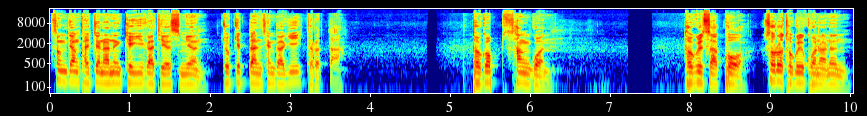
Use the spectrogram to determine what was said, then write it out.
성장 발전하는 계기가 되었으면 좋겠다는 생각이 들었다. 덕업 상권 덕을 쌓고 서로 덕을 권하는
